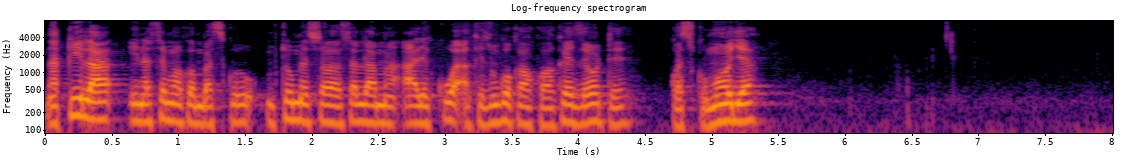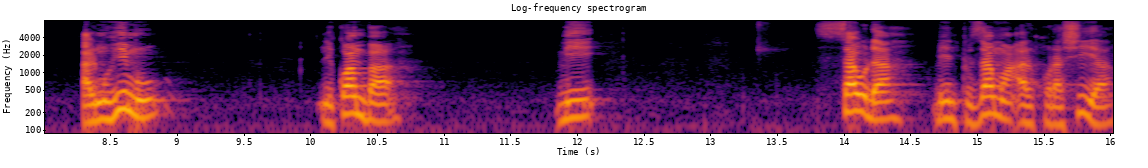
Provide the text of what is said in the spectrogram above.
Na kila inasemwa kwamba siku mtume saa salama alikuwa akizunguka kwa wakeze wote kwa siku moja. Almuhimu ni kwamba bi sauda bintu zamwa al qurashia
